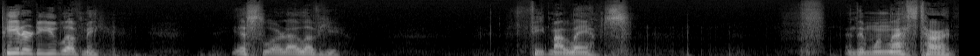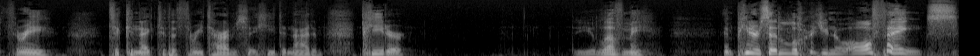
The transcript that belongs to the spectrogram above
Peter, do you love me? Yes, Lord, I love you. Feed my lambs. And then one last time, three, to connect to the three times that he denied him. Peter, do you love me? And Peter said, Lord, you know all things.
